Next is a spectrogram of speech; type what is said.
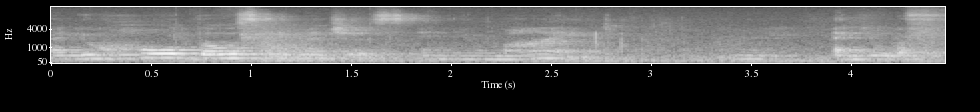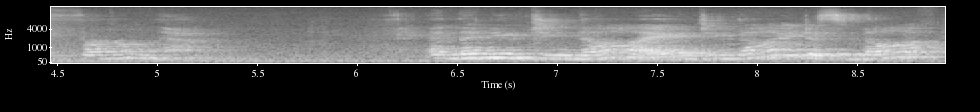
And you hold those images in your mind and you affirm them. And then you deny, and deny does not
